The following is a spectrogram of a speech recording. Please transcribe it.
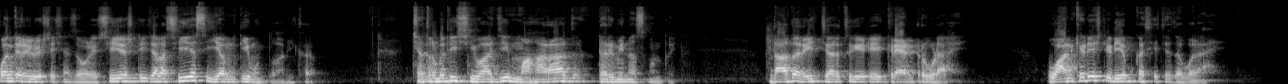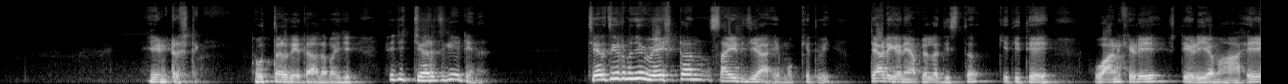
कोणत्या रेल्वे स्टेशन जवळ आहे? सी एस टी ज्याला सी एस एम टी म्हणतो आम्ही खरं. छत्रपती शिवाजी महाराज टर्मिनस म्हणतोय. दादर हे चर्चगेट हे ग्रँड रोड आहे. वानखेडे स्टेडियम कशाच्या जवळ आहे? इंटरेस्टिंग उत्तर देता आलं पाहिजे. हे जे चर्चगेट आहे ना चर्चगेट म्हणजे वेस्टर्न साईड जी आहे मुख्यत्वे त्या ठिकाणी आपल्याला दिसतं की तिथे वानखेडे स्टेडियम आहे.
